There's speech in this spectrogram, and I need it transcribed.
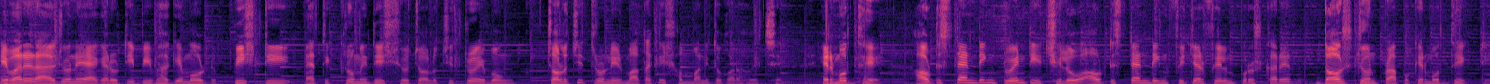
এবারের আয়োজনে এগারোটি বিভাগে মোট বিশটি ব্যতিক্রমী দেশীয় চলচ্চিত্র এবং চলচ্চিত্র নির্মাতাকে সম্মানিত করা হয়েছে। এর মধ্যে আউটস্ট্যান্ডিং টোয়েন্টি ছিল আউটস্ট্যান্ডিং ফিচার ফিল্ম পুরস্কারের জন প্রাপকের মধ্যে একটি।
